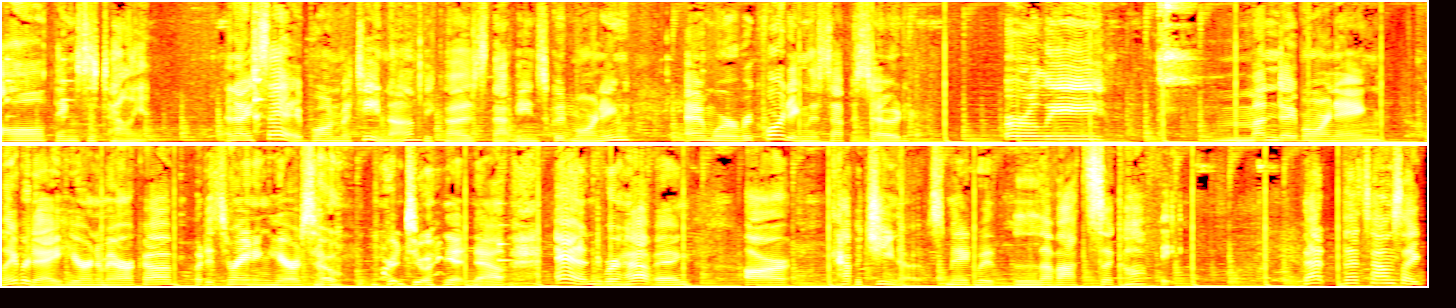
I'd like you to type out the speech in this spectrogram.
all things Italian. And I say buon mattina because that means good morning. And we're recording this episode early Monday morning, Labor Day here in America, but it's raining here, so we're doing it now. And we're having our cappuccinos made with Lavazza coffee. That that sounds like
